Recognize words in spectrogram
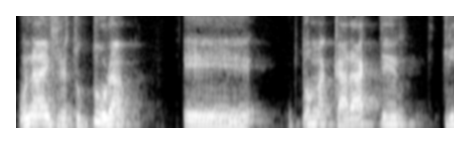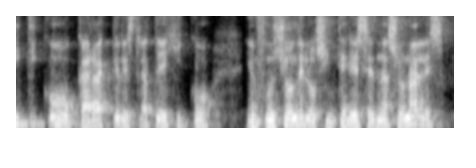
una infraestructura eh, toma carácter crítico o carácter estratégico en función de los intereses nacionales.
